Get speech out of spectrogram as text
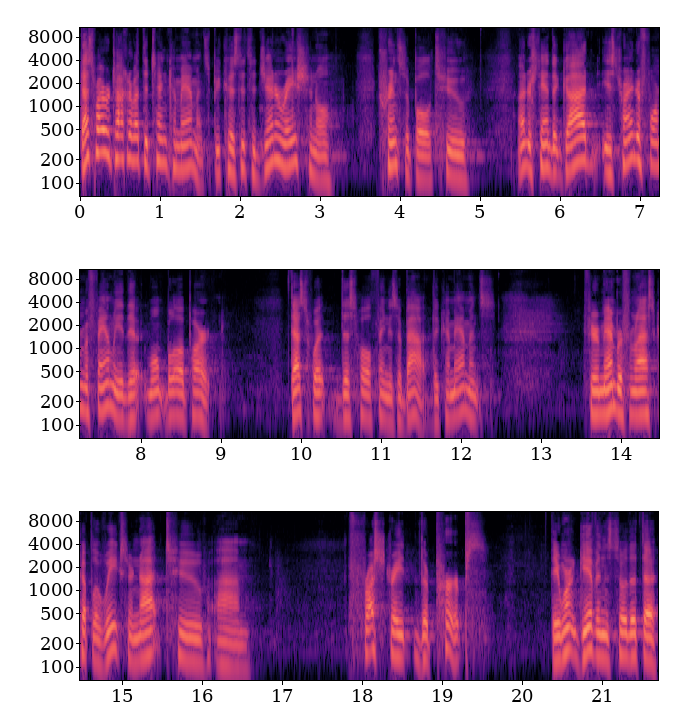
That's why we're talking about the Ten Commandments, because it's a generational principle to understand that God is trying to form a family that won't blow apart. That's what this whole thing is about. The commandments, if you remember from last couple of weeks, are not to um, frustrate the perps. They weren't given so that the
